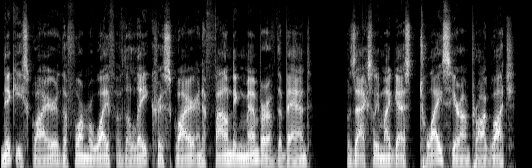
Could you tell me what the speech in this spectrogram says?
Nikki Squire, the former wife of the late Chris Squire and a founding member of the band, was actually my guest twice here on Prog Watch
